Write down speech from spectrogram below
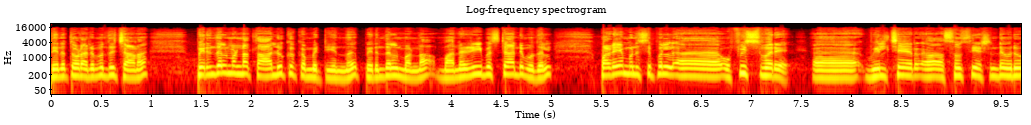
ദിനത്തോടനുബന്ധിച്ചാണ് പെരിന്തൽമണ്ണ താലൂക്ക് കമ്മിറ്റി ഇന്ന് പെരിന്തൽമണ്ണ മനഴി ബസ് സ്റ്റാൻഡ് മുതൽ പഴയ മുനിസിപ്പൽ ഓഫീസ് വരെ വീൽ ചെയർ അസോസിയേഷന്റെ ഒരു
